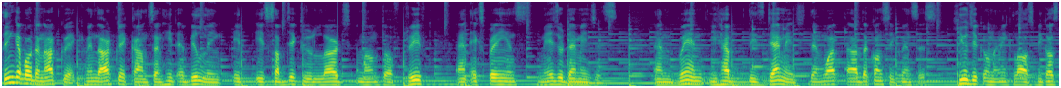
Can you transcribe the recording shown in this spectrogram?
Think about an earthquake. When the earthquake comes and hit a building, it is subject to a large amount of drift and experience major damages. And when you have this damage, then what are the consequences? Huge economic loss because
